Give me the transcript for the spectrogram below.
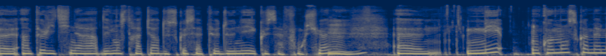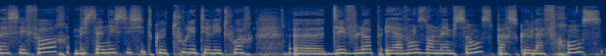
euh, un peu l'itinéraire démonstrateur de ce que ça peut donner et que ça fonctionne. Mhm. Euh, mais on commence quand même assez fort, mais ça nécessite que tous les territoires développent et avancent dans le même sens parce que la France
